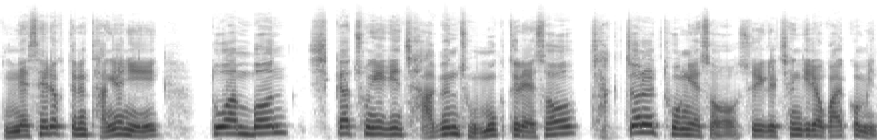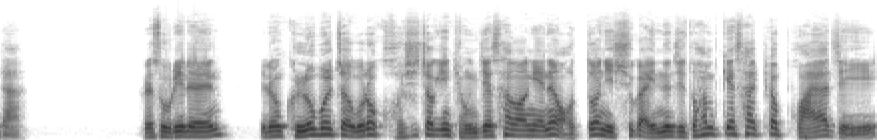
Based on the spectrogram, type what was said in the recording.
국내 세력들은 당연히 또 한번 시가총액인 작은 종목들에서 작전을 통해서 수익을 챙기려고 할 겁니다. 그래서 우리는 이런 글로벌적으로 거시적인 경제 상황에는 어떤 이슈가 있는지도 함께 살펴봐야지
